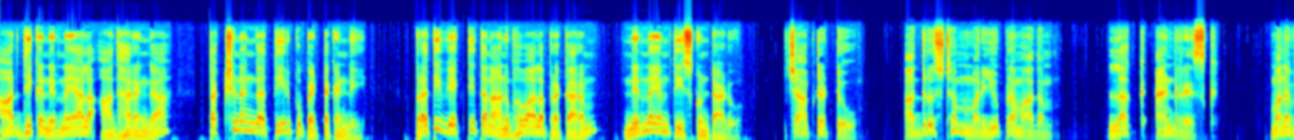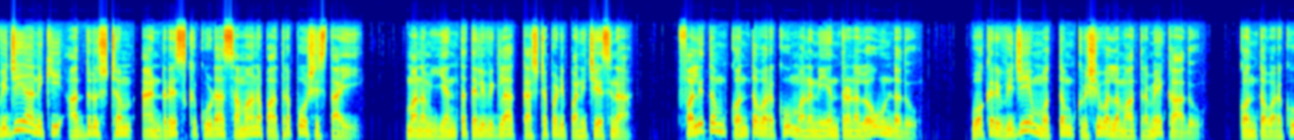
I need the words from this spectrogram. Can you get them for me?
ఆర్థిక నిర్ణయాల ఆధారంగా తక్షణంగా తీర్పు పెట్టకండి. ప్రతి వ్యక్తి తన అనుభవాల ప్రకారం నిర్ణయం తీసుకుంటాడు. Chapter two. అదృష్టం మరియు ప్రమాదం. Luck and risk. మన విజయానికి అదృష్టం అండ్ రిస్క్ కూడా సమాన పాత్ర పోషిస్తాయి. మనం ఎంత తెలివిగా కష్టపడి పనిచేసినా ఫలితం కొంతవరకు మన నియంత్రణలో ఉండదు. ఒకరి విజయం మొత్తం కృషి వల్ల మాత్రమే కాదు కొంతవరకు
